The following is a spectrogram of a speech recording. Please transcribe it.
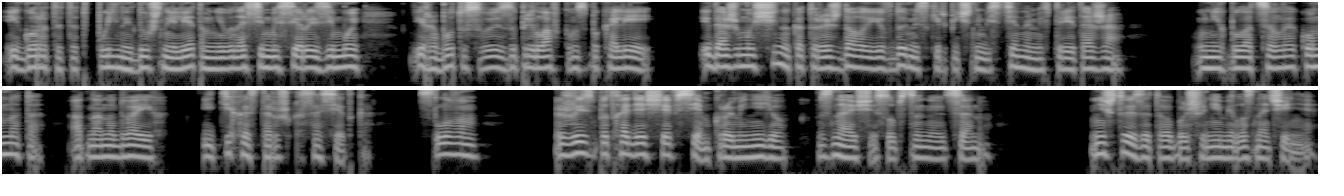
И город этот пыльный, душный летом, невыносимо серой зимой, и работу свою за прилавком с бакалеей, и даже мужчину, который ждал ее в доме с кирпичными стенами в три этажа. У них была целая комната, одна на двоих и тихая старушка-соседка. Словом, жизнь, подходящая всем, кроме нее, знающей собственную цену. Ничто из этого больше не имело значения.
